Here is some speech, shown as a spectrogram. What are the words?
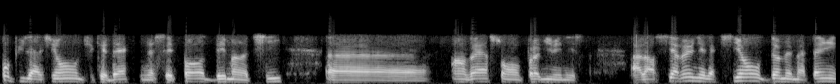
population du Québec ne s'est pas démentie euh, envers son premier ministre. Alors, s'il y avait une élection demain matin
